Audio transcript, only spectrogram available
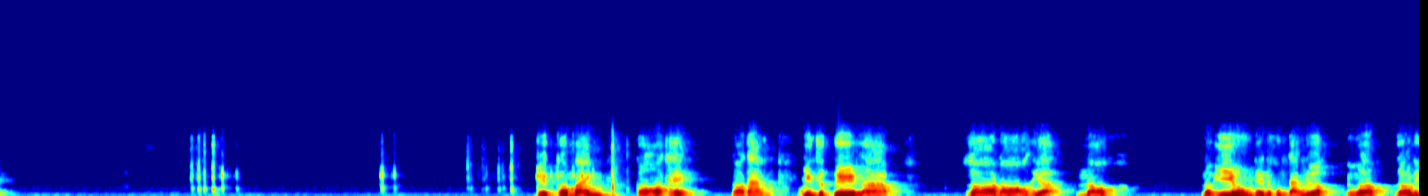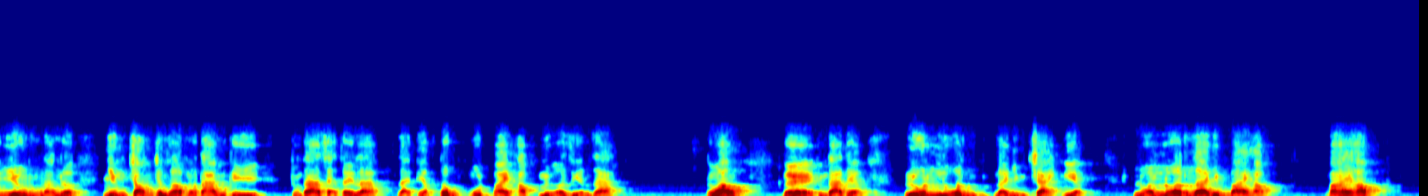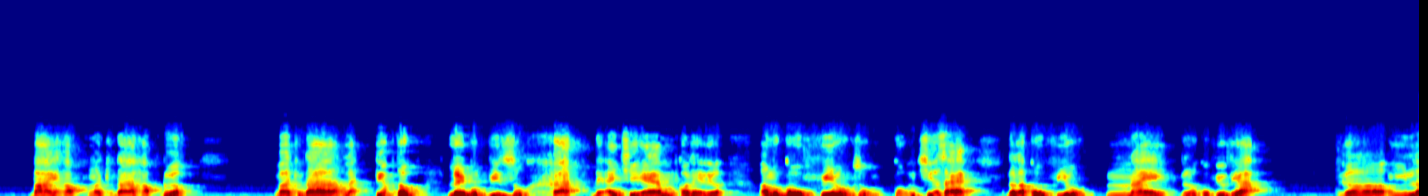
Vietcombank có thể nó tăng, nhưng thực tế là do nó gì ạ? Nó nó yếu nên nó không tăng được, đúng không? Do nó yếu nó không tăng được. Nhưng trong trường hợp nó tăng thì chúng ta sẽ thấy là lại tiếp tục một bài học nữa diễn ra. Đúng không? Để chúng ta thì luôn luôn là những trải nghiệm. Luôn luôn là những bài học. Bài học bài học mà chúng ta học được và chúng ta lại tiếp tục lấy một ví dụ khác để anh chị em có thể được ở một cổ phiếu Dũng cũng chia sẻ. Đó là cổ phiếu này, đó là cổ phiếu gì ạ? GIL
